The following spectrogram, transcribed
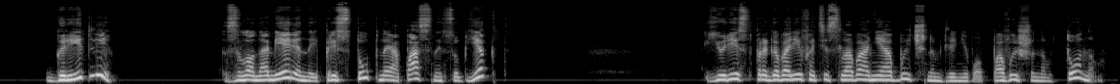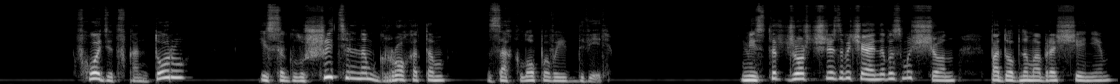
— Гридли? Злонамеренный, преступный, опасный субъект? Юрист, проговорив эти слова необычным для него повышенным тоном, входит в контору и с оглушительным грохотом захлопывает дверь. Мистер Джордж чрезвычайно возмущен подобным обращением.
